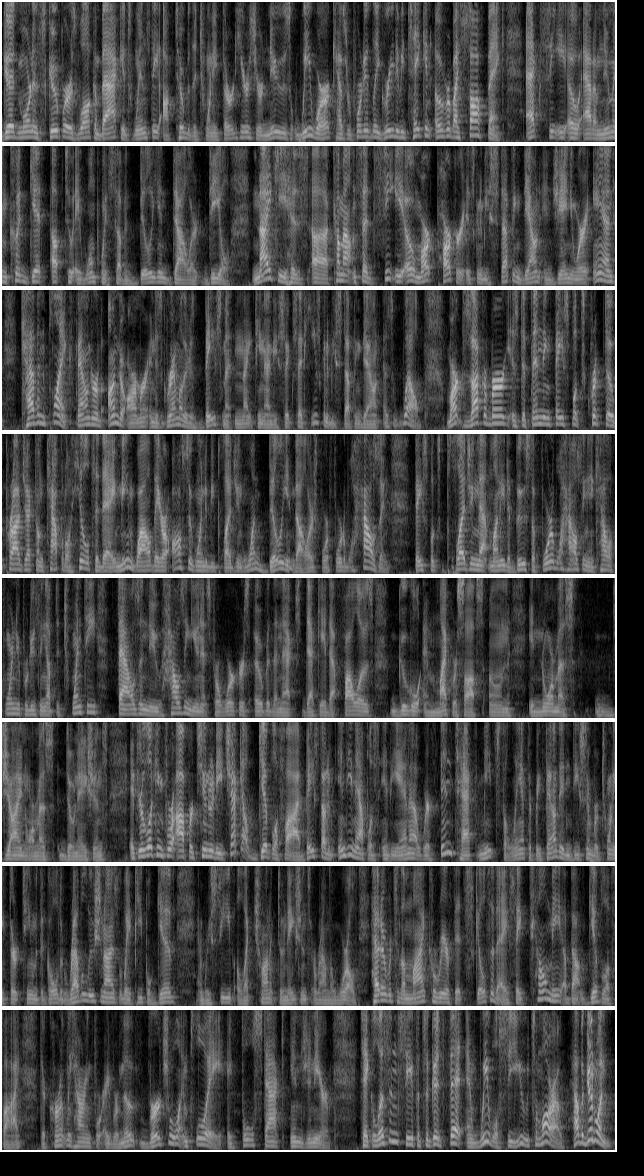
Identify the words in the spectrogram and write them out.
Good morning, Scoopers. Welcome back. It's Wednesday, October the 23rd. Here's your news. WeWork has reportedly agreed to be taken over by SoftBank. Ex CEO Adam Neumann could get up to a $1.7 billion deal. Nike has uh, come out and said CEO Mark Parker is going to be stepping down in January. And Kevin Plank, founder of Under Armour in his grandmother's basement in 1996, said he's going to be stepping down as well. Mark Zuckerberg is defending Facebook's crypto project on Capitol Hill today. Meanwhile, they are also going to be pledging $1 billion for affordable housing. Facebook's pledging that money to boost affordable housing in California, producing up to 20,000 new housing units for workers over the next decade. That follows Google and Microsoft's own enormous ginormous donations. If you're looking for opportunity, check out Givelify, based out of Indianapolis, Indiana, where fintech meets philanthropy. Founded in December 2013 with the goal to revolutionize the way people give and receive electronic donations around the world. Head over to the My Career Fit skill today. Say, Tell me about Givelify. They're currently hiring for a remote virtual employee, a full stack engineer. Take a listen, see if it's a good fit, and we will see you tomorrow. Have a good one.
